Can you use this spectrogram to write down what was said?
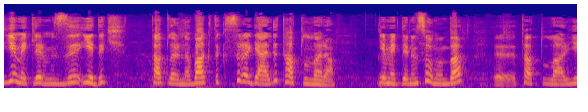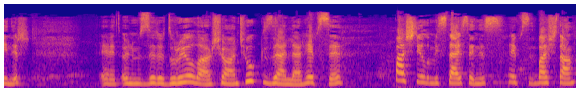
yemeklerimizi yedik. Tatlarına baktık. Sıra geldi tatlılara. Yemeklerin sonunda e, tatlılar yenir. Evet önümüzde de duruyorlar şu an. Çok güzeller hepsi. Başlayalım isterseniz. Hepsi baştan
